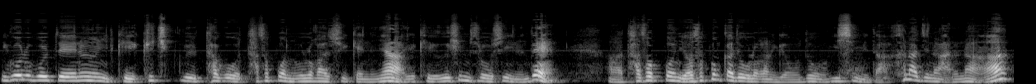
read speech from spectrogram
이걸로 볼 때는 이렇게 규칙을 타고 다섯 번 올라갈 수 있겠느냐 이렇게 의심스러울 수 있는데 아, 다섯 번, 여섯 번까지 올라가는 경우도 있습니다. 흔하지는 않으나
